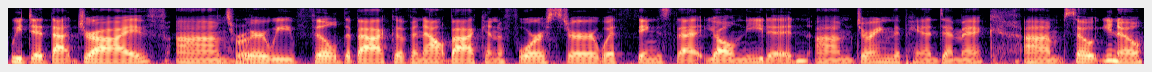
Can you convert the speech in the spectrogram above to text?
we did that drive um, right. where we filled the back of an Outback and a Forester with things that y'all needed um, during the pandemic. Um, so, you know,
